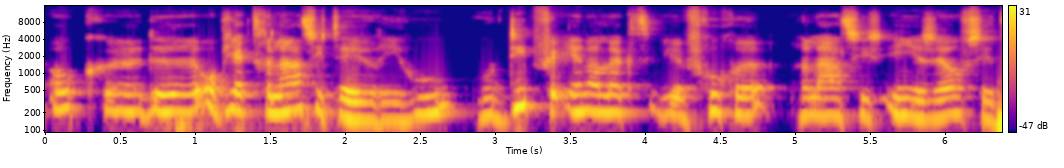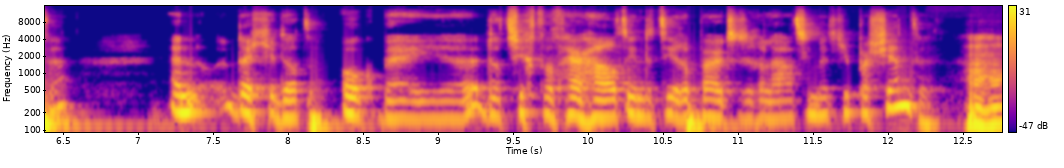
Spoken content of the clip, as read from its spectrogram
ook uh, de object-relatietheorie. Hoe, hoe diep verinnerlijkt je vroege relaties in jezelf zitten. En dat je dat ook bij, uh, dat zich dat herhaalt in de therapeutische relatie met je patiënten. -huh.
